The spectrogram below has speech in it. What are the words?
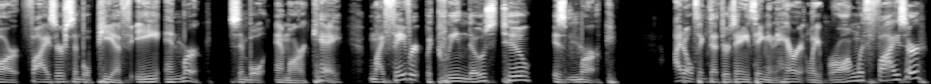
are Pfizer, symbol PFE, and Merck, symbol MRK. My favorite between those two is Merck. I don't think that there's anything inherently wrong with Pfizer,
